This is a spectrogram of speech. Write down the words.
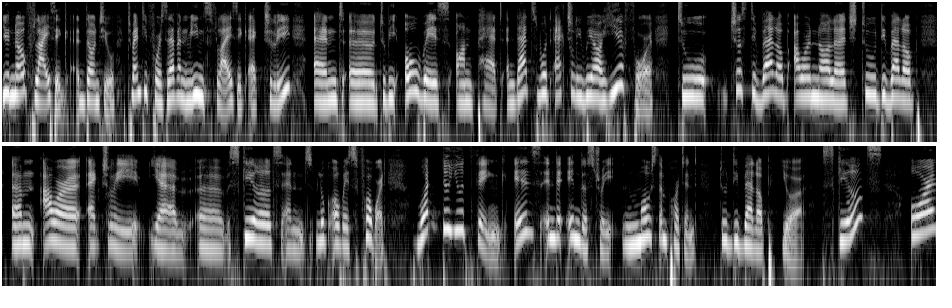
You know fleißig, don't you? 24-7 means fleißig actually and uh, to be always on pad. And that's what actually we are here for, to just develop our knowledge, to develop um, our actually, yeah, uh, skills and look always forward. What do you think is in the industry most important to develop your skills or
